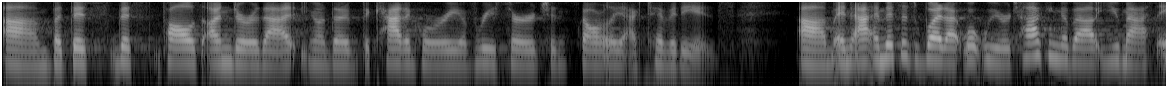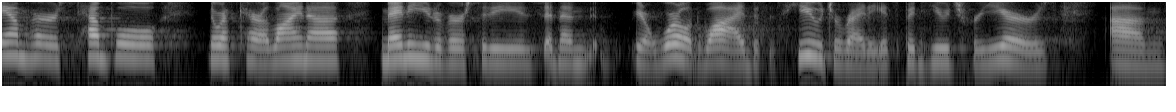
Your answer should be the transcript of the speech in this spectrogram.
um, but this this falls under that you know the, the category of research and scholarly activities. Um, and, and this is what what we were talking about UMass Amherst Temple North Carolina many universities and then you know worldwide this is huge already. It's been huge for years. Um,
